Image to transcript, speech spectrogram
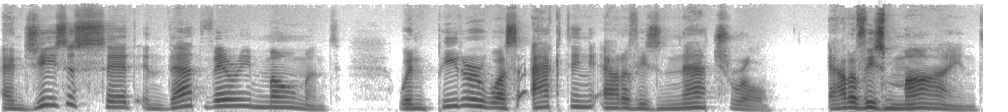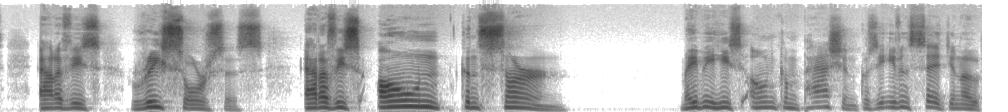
And Jesus said in that very moment, when Peter was acting out of his natural, out of his mind, out of his resources, out of his own concern, maybe his own compassion, because he even said, you know,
